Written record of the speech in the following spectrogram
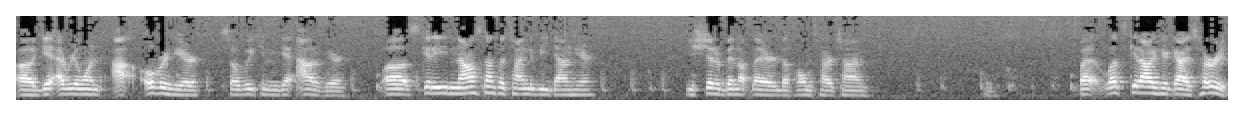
uh, get everyone out, over here so we can get out of here. Uh, Skiddy, now's not the time to be down here. You should have been up there the whole entire time. But let's get out of here, guys. Hurry.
